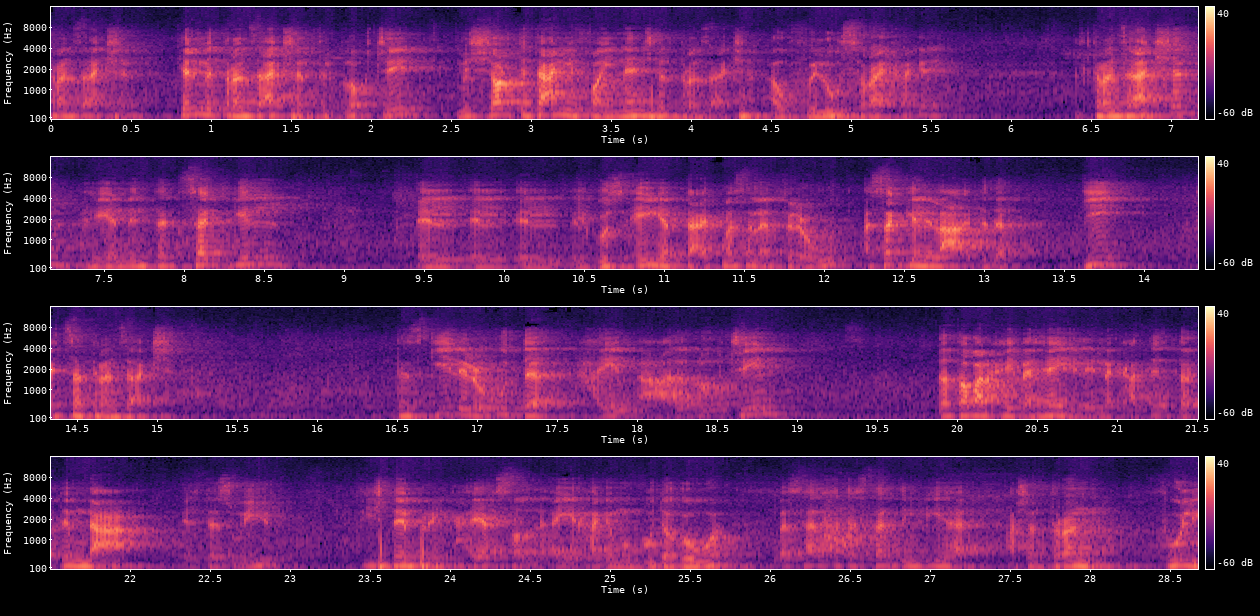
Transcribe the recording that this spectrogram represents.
transaction كلمة transaction في البلوك تشين مش شرط تعني financial transaction أو فلوس رايحة جاية. ال transaction هي ان انت تسجل ال ال الجزئية بتاعت مثلا في العقود أسجل العقد ده. دي it's transaction تسجيل العقود ده هيبقى على بلوك تشين ده طبعا هيبقى هايل لأنك هتقدر تمنع التزوير. في tampering هيحصل لأي حاجة موجودة جوه. بس هل هتستخدم ليها عشان ت run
